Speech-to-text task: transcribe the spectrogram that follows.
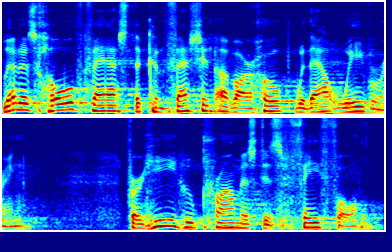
Let us hold fast the confession of our hope without wavering, for he who promised is faithful.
